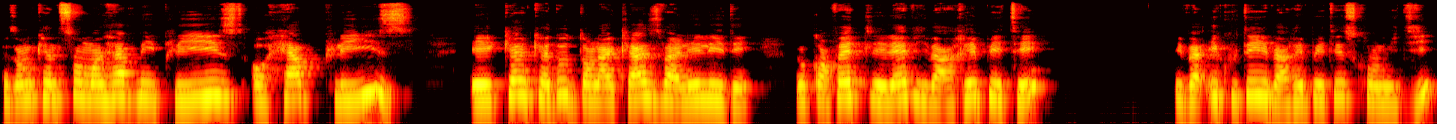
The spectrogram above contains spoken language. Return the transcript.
Par exemple, can someone help me please? Or help please, et quelqu'un d'autre dans la classe va aller l'aider. Donc en fait, l'élève il va répéter, il va écouter, il va répéter ce qu'on lui dit,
